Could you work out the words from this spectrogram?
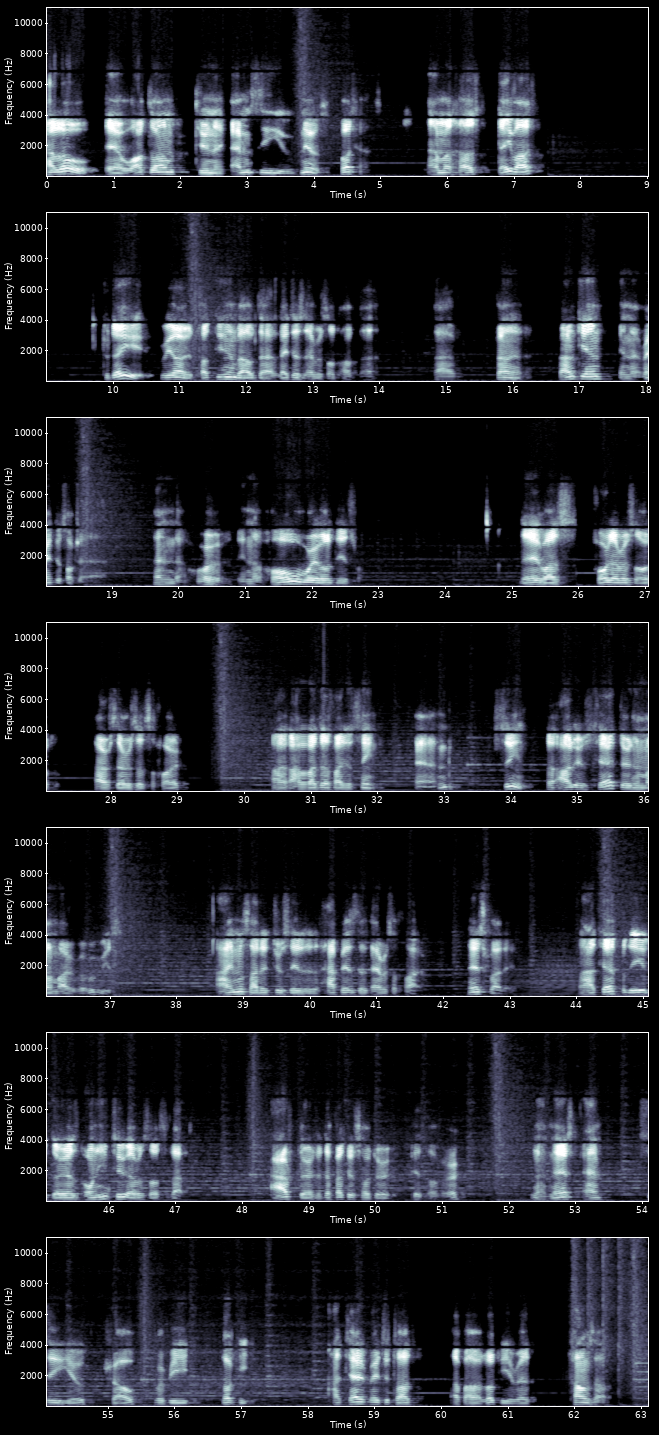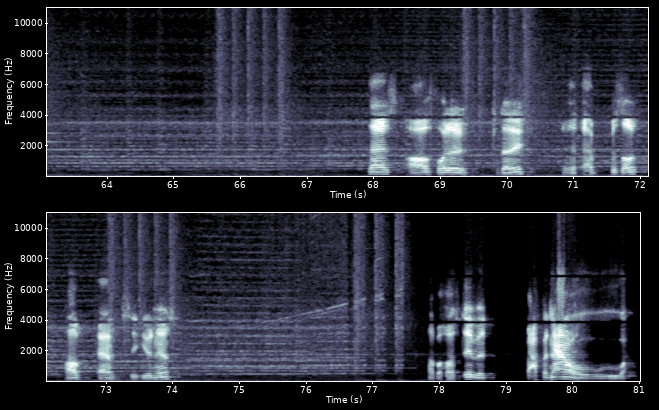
Hello and welcome to the MCU News Podcast. I'm your host, David. Today we are talking about the latest episode of the Falcon and the Winter Soldier. And the world, in the whole world is there was four episodes. Our services so far. Fight scene and the artist characters in my movies. I'm excited to see the happiest ever so far. Next Friday. I can't believe there is only two episodes left. After the Defective Soldier is over, the next MCU show will be Loki. I can't wait to talk about Loki with comes out. That's all for the today episode of MCU News. I'm a host David. Bye for now.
